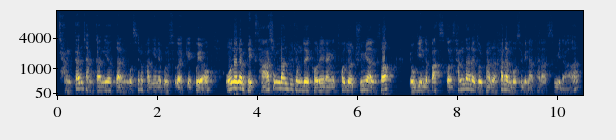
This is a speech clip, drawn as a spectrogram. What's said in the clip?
잠깐 잠깐이었다는 것을 확인해 볼 수가 있겠고요. 오늘은 140만 주 정도의 거래량이 터져주면서 여기 있는 박스권 상단을 돌파를 하는 모습이 나타났습니다.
